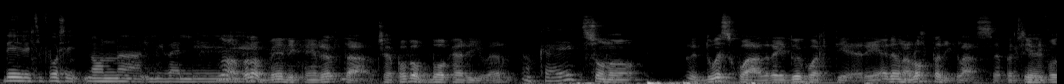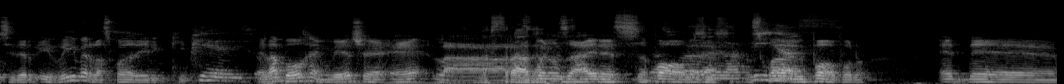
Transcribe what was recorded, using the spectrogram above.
dei tifosi, non a livelli... No, però vedi che in realtà, cioè proprio Boca River, Ok. sono due squadre, i due quartieri ed è una lotta di classe perché Sì. i tifosi del il River è la squadra dei ricchi e la Boca invece è la, La strada. Buenos Aires La povera, squadra Sì, sì. la della squadra del popolo ed è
